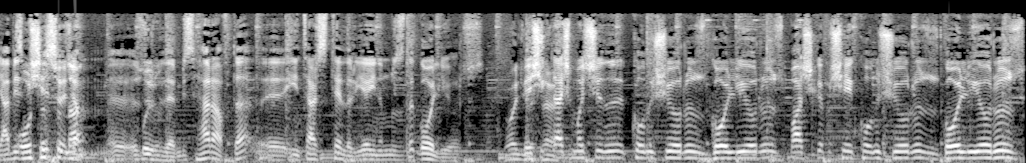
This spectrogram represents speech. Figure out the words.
Ya biz bir şey ortasından- söyleyeceğim. Ee, özür Buyurun. dilerim. Biz her hafta e, Interstellar yayınımızda gol yiyoruz. Gol Beşiktaş evet. maçını konuşuyoruz, gol yiyoruz, başka bir şey konuşuyoruz, gol yiyoruz.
